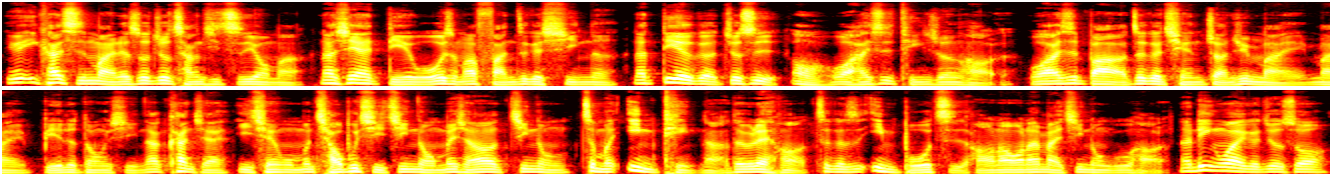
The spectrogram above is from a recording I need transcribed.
因为一开始买的时候就长期持有嘛。那现在跌，我为什么要烦这个心呢？那第二个就是哦，我还是停损好了，我还是把这个钱转去买买别的东西。那看起来以前我们瞧不起金融，没想到金融这么硬挺啊，对不对？哈，这个是硬脖子。好，那我来买金融股好了。那另外一个就是说，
